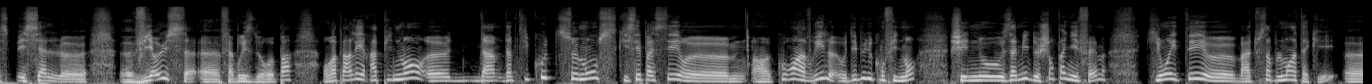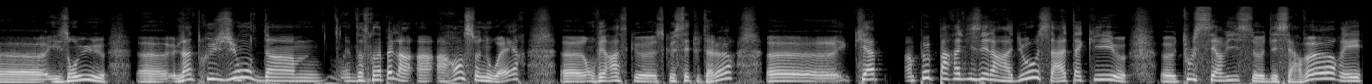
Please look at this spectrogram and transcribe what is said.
spécial virus, Fabrice de Repas, on va parler rapidement d'un petit coup de semonce qui s'est passé en courant avril, au début du confinement, chez nos amis de Champagne FM, qui ont été bah, tout simplement attaqués. Ils ont eu l'intrusion d'un d'un ce qu'on appelle un- un ransomware. Euh, on verra ce que ce que c'est tout à l'heure, euh, qui a un peu paralysé la radio, ça a attaqué euh, euh, tout le service euh, des serveurs et,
